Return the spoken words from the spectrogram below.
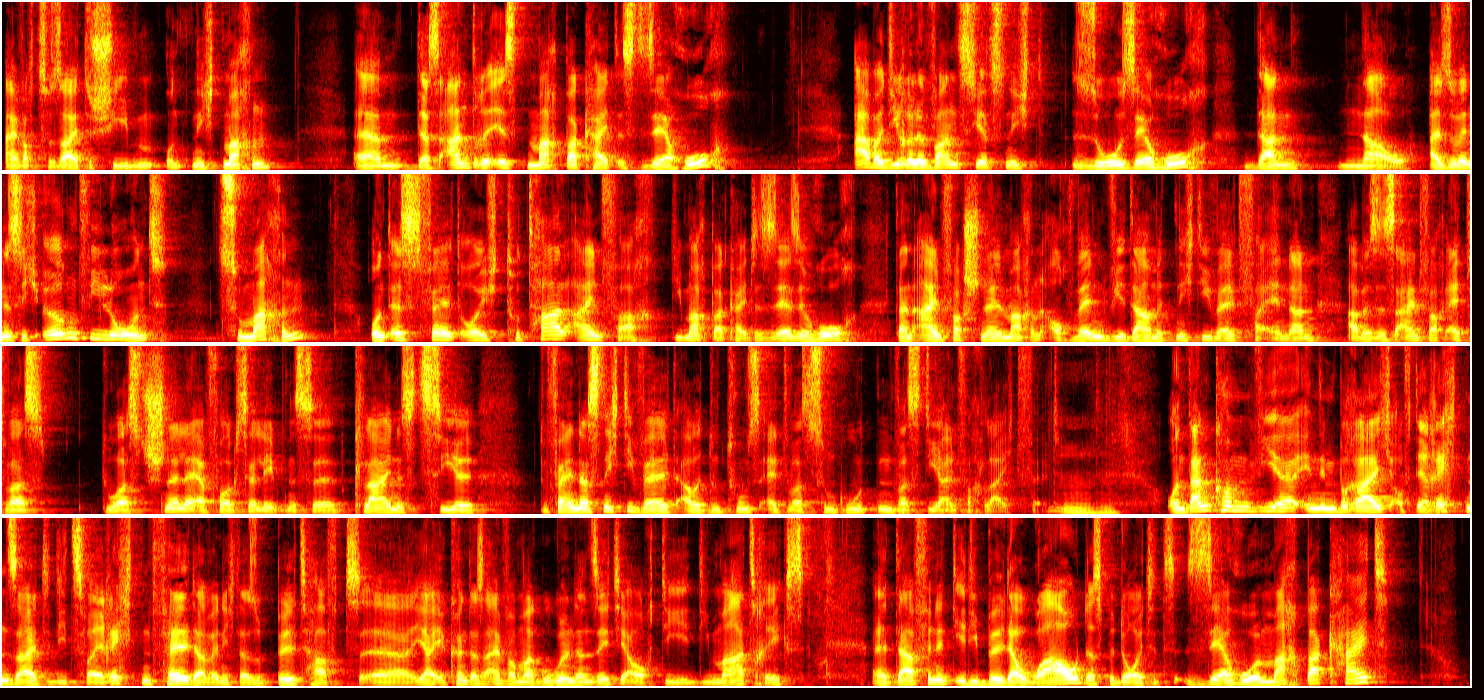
einfach zur Seite schieben und nicht machen. Ähm, das andere ist, Machbarkeit ist sehr hoch, aber die Relevanz jetzt nicht so sehr hoch. Dann now. Also wenn es sich irgendwie lohnt zu machen, und es fällt euch total einfach, die Machbarkeit ist sehr, sehr hoch, dann einfach schnell machen, auch wenn wir damit nicht die Welt verändern. Aber es ist einfach etwas, du hast schnelle Erfolgserlebnisse, kleines Ziel. Du veränderst nicht die Welt, aber du tust etwas zum Guten, was dir einfach leicht fällt. Mhm. Und dann kommen wir in den Bereich auf der rechten Seite, die zwei rechten Felder, wenn ich da so bildhaft, äh, ja, ihr könnt das einfach mal googeln, dann seht ihr auch die, die Matrix. Äh, da findet ihr die Bilder Wow, das bedeutet sehr hohe Machbarkeit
